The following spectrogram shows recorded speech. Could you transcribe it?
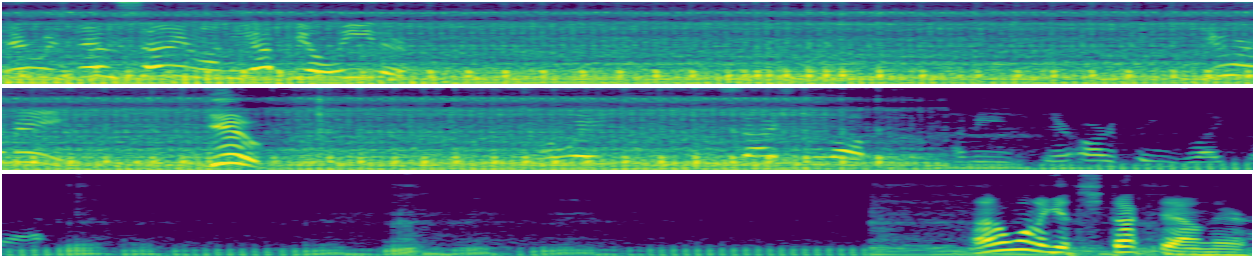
There was no sign on the uphill either. You or me? You. Oh wait, sizing it up. I mean, there are things like that. I don't want to get stuck down there.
